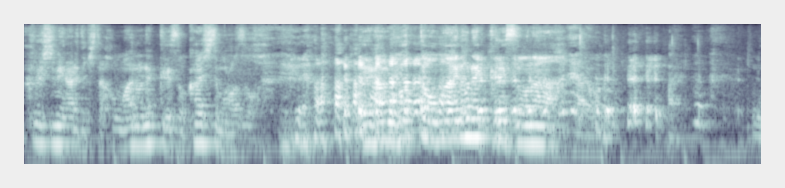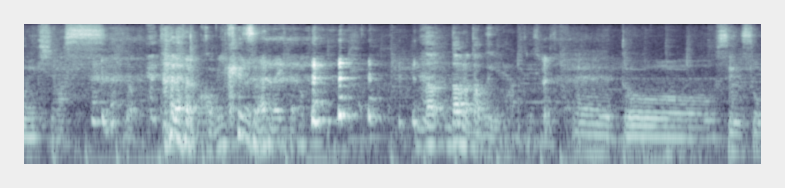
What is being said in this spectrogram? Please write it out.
苦しめられてきたお前のネックレスを返してもらうぞ。俺が奪ったお前のネックレスをな。なるほど。はい攻撃します。ただのゴミクズなんだけどどどの特技で判定しますか？えっ、ー、と戦争。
